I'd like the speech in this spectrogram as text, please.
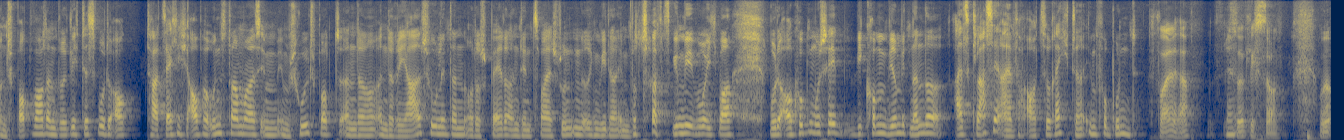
und Sport war dann wirklich das, wo du auch tatsächlich auch bei uns damals im, im Schulsport an der, an der Realschule dann oder später an den zwei Stunden irgendwie da im Wirtschaftsgymnasium, wo ich war, wo du auch gucken musst, hey, wie kommen wir miteinander als Klasse einfach auch zurecht, ja, im Verbund. Voll, ja. Das ist wirklich so. Und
